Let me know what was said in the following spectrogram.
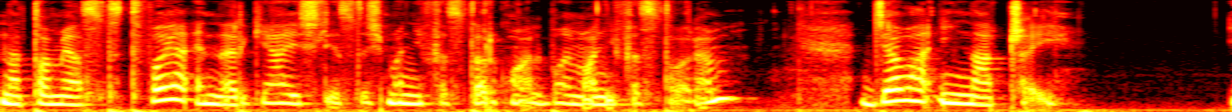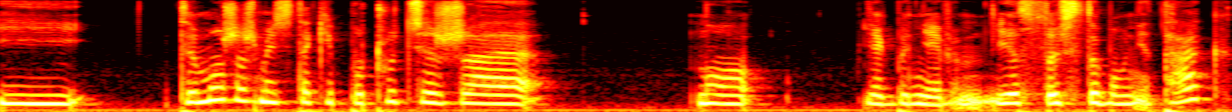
Natomiast Twoja energia, jeśli jesteś manifestorką albo manifestorem, działa inaczej. I Ty możesz mieć takie poczucie, że no, jakby nie wiem, jest coś z Tobą nie tak,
